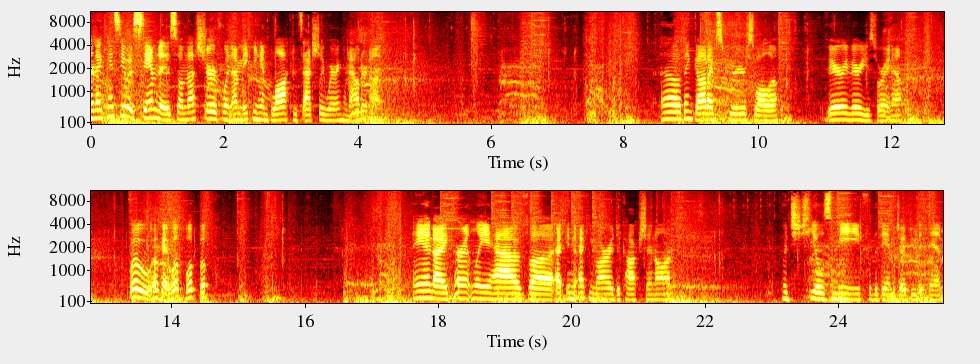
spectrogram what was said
And I can't see what his stamina is, so I'm not sure if when I'm making him block, it's actually wearing him out or not. Oh, thank god I have Superior Swallow. Very, very useful right now. Whoa, okay, whoop, whoop, whoop. And I currently have uh, an Ekimmara decoction on. Which heals me for the damage I do to him,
